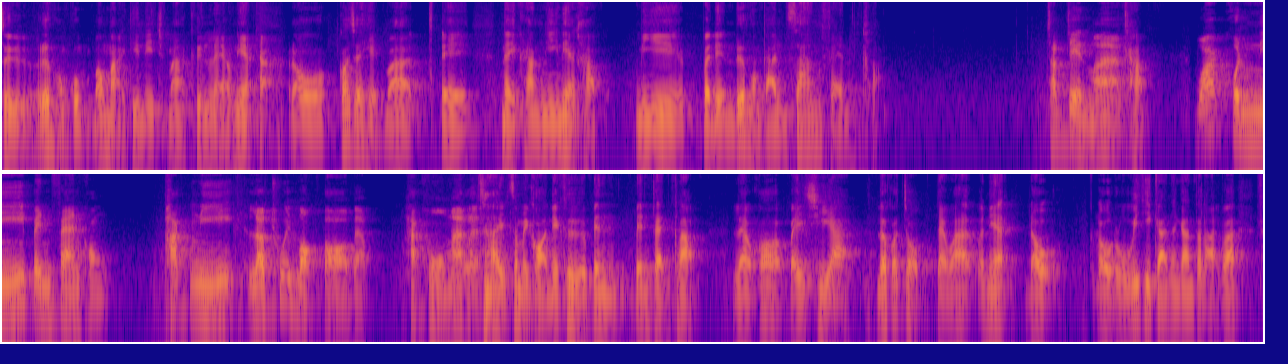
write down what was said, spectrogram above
สื่อเรื่องของกลุ่มเป้าหมายที่นิชมากขึ้นแล้วเนี่ยครับเราก็จะเห็นว่าเอ่อ ในครั้งนี้เนี่ยครับมีประเด็นเรื่องของการสร้างแฟนคลับ ชัดเจนมากครับ ว่าคนนี้เป็นแฟนของพักนี้แล้วช่วยบอกต่อแบบหักโหมมากเลย ใช่สมัยก่อนเนี่ยคือเป็นเป็นแฟนคลับ แล้วก็ไปเชียร์แล้วก็จบ แต่ว่าวันเนี้ยเราเรารู้วิธีการทางการตลาดว่าแฟ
